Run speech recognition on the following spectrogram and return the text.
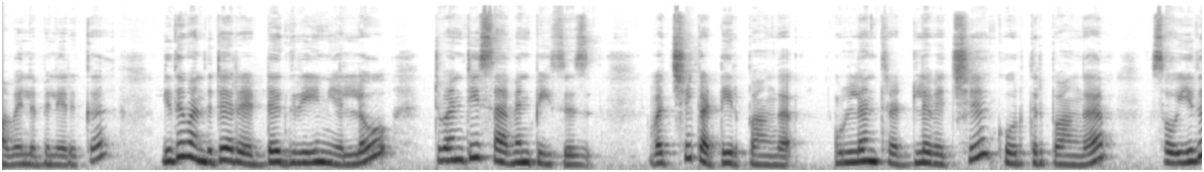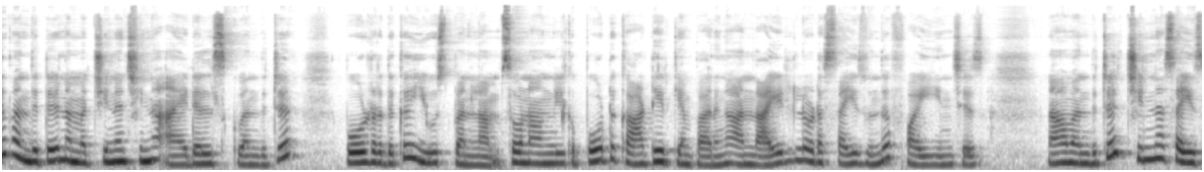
அவைலபிள் இருக்குது இது வந்துட்டு red green yellow twenty seven pieces வச்சு கட்டியிருப்பாங்க. உள்ளன் த்ரெட்டில் வச்சு கோர்த்துருப்பாங்க. ஸோ இது வந்துட்டு நம்ம சின்ன சின்ன ஐடல்ஸ்க்கு வந்துட்டு போடுறதுக்கு யூஸ் பண்ணலாம். ஸோ நான் உங்களுக்கு போட்டு காட்டியிருக்கேன் பாருங்கள் அந்த ஐடலோட சைஸ் வந்து ஃபைவ் இன்ச்சஸ் நான் வந்துட்டு சின்ன சைஸ்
